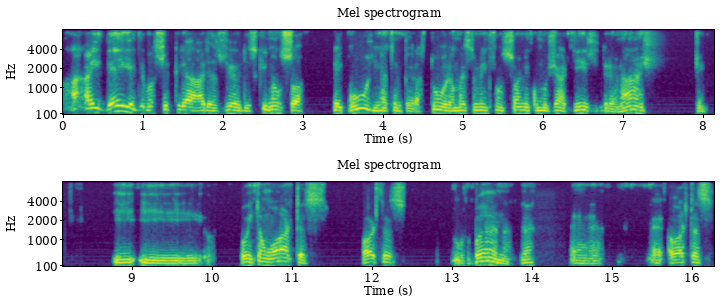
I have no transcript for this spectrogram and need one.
a, a ideia de você criar áreas verdes que não só regulem a temperatura, mas também funcionem como jardins de drenagem, e, e ou então hortas, hortas urbanas, né? É, é, hortas,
